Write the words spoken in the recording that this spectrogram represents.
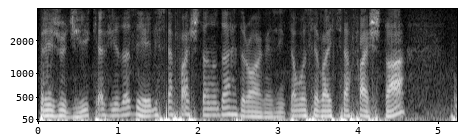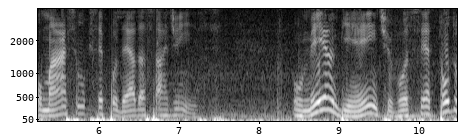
prejudique a vida dele, se afastando das drogas. Então, você vai se afastar o máximo que você puder da sardinice. O meio ambiente, você é todo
